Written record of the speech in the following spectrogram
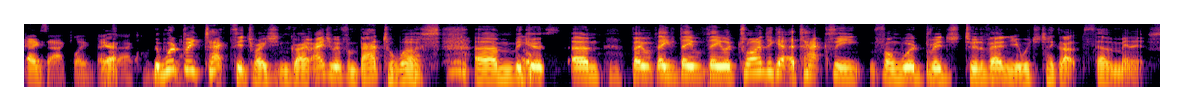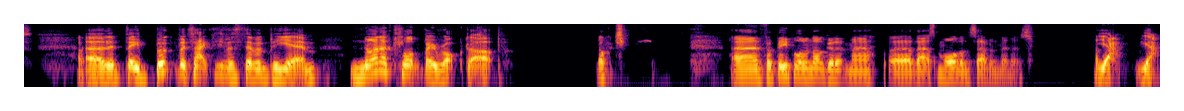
Exactly. Yeah. Exactly. The Woodbridge tax situation, Graham, actually went from bad to worse um, because um, they, they they they were trying to get a taxi from Woodbridge to the venue, which would take about seven minutes. Okay. Uh, they, they booked the taxi for seven p.m. Nine o'clock, they rocked up. Oh. And for people who are not good at math, uh, that's more than seven minutes. Yeah, yeah.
